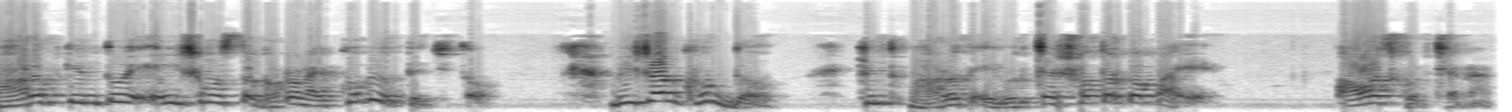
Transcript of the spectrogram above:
ভারত কিন্তু এই সমস্ত ঘটনায় খুবই উত্তেজিত। ভীষণ ক্ষুব্ধ। কিন্তু ভারত এগুচ্ছে সতর্ক পায়ে। আওয়াজ করছে না।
